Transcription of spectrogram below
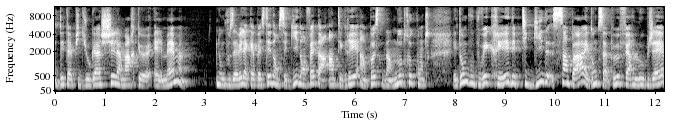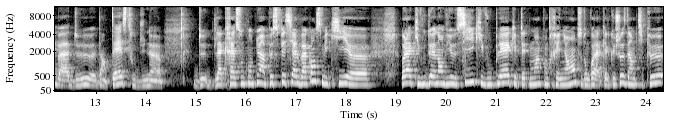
des tapis de yoga chez la marque elle-même. Donc vous avez la capacité dans ces guides en fait à intégrer un poste d'un autre compte. Et donc vous pouvez créer des petits guides sympas et donc ça peut faire l'objet bah, d'un test ou d'une de, la création de contenu un peu spécial vacances mais qui euh, voilà qui vous donne envie aussi, qui vous plaît, qui est peut-être moins contraignante. Donc voilà quelque chose d'un petit peu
